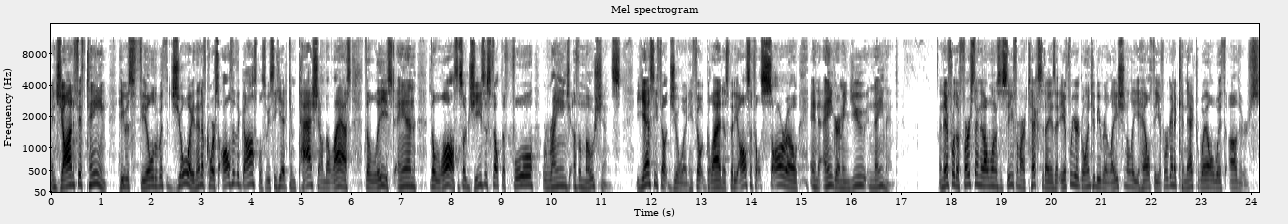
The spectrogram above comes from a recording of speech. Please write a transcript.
In John 15, he was filled with joy. And then, of course, all through the Gospels, we see he had compassion on the last, the least, and the lost. And so Jesus felt the full range of emotions. Yes, he felt joy and he felt gladness, but he also felt sorrow and anger. I mean, you name it. And therefore, the first thing that I want us to see from our text today is that if we are going to be relationally healthy, if we're going to connect well with others,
